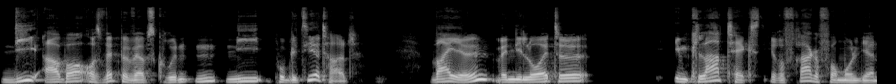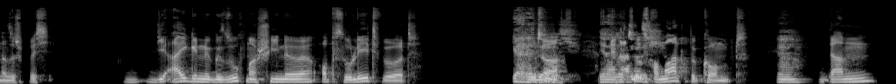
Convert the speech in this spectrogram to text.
die aber aus Wettbewerbsgründen nie publiziert hat. Weil, wenn die Leute im Klartext ihre Frage formulieren, also sprich die eigene Suchmaschine obsolet wird. Ja, natürlich. Ja, ein natürlich. anderes Format bekommt. Ja. Dann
